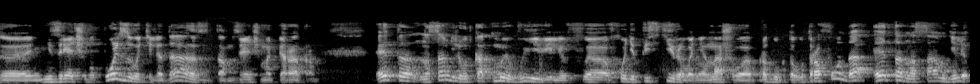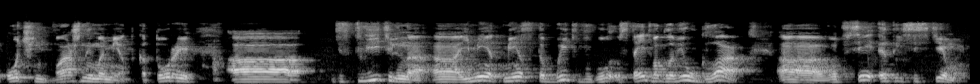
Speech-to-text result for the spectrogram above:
э, незрячего пользователя, да, там, зрячим оператором, это на самом деле, вот как мы выявили в, в ходе тестирования нашего продукта Утрофон, да, это на самом деле очень важный момент, который а, действительно а, имеет место быть, в, стоять во главе угла а, вот всей этой системы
